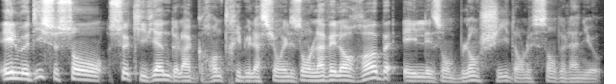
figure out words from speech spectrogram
Et il me dit, Ce sont ceux qui viennent de la grande tribulation. Ils ont lavé leurs robes et ils les ont blanchies dans le sang de l'agneau.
